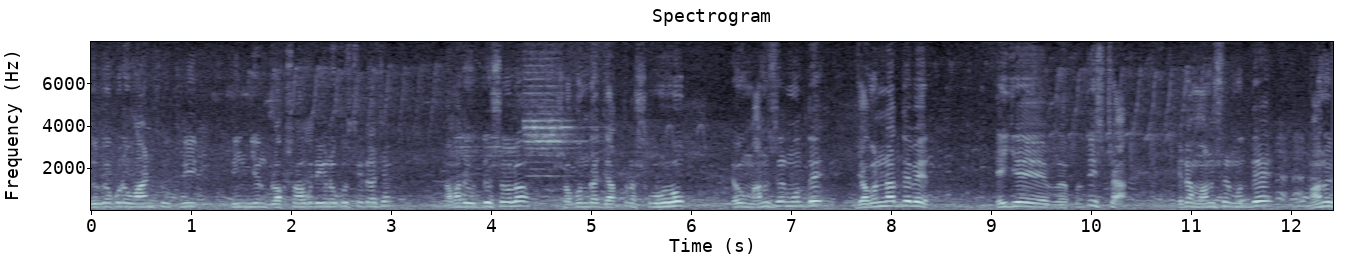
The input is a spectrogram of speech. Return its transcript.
দুর্গাপুরে ওয়ান টু থ্রি তিনজন ব্লক সভাপতি এখানে উপস্থিত আছেন। আমাদের উদ্দেশ্য হলো স্বপনদার যাত্রা শুভ হোক এবং মানুষের মধ্যে জগন্নাথ দেবের এই যে প্রতিষ্ঠা, এটা মানুষের মধ্যে মানুষ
